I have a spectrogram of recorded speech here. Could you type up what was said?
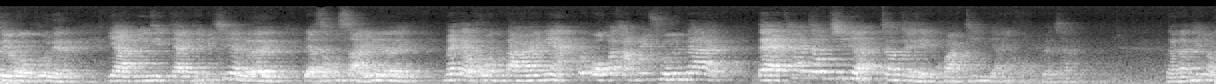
ที่พระองค์พูดเนี่ยอย่ามีจิตใจที่ไม่เชื่อเลย อย่าสงสัยเลย ม้แต่คนตายเนี่ยพระองค์ก็ทำให้ฟื้นได้ แต่ถ้าเจ้าเชื่อเจ้าจะเห็นความยิ่งใหญ่ของพระเจ้าดังนั้นให้เรา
